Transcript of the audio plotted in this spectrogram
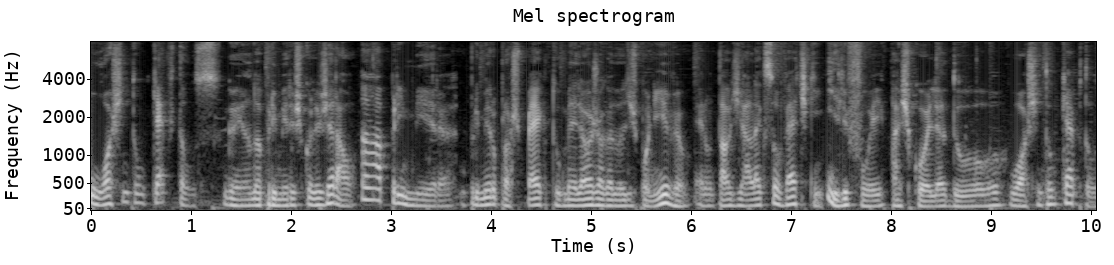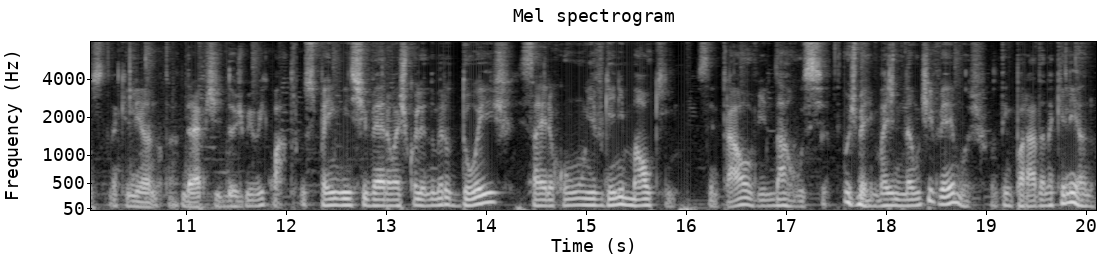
o Washington Capitals ganhando a primeira escolha geral. A primeira, o primeiro prospecto, o melhor jogador disponível, era um tal de Alex Ovechkin, e ele foi a escolha do Washington Capitals naquele ano, tá? Draft de 2004. Os Penguins tiveram a escolha número 2 e saíram com o Evgeny Malkin, central vindo da Rússia. Pois bem, mas não tivemos uma temporada naquele ano.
